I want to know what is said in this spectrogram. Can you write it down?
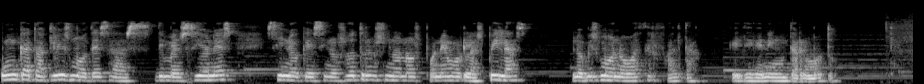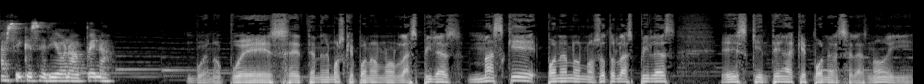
un cataclismo de esas dimensiones, sino que si nosotros no nos ponemos las pilas, lo mismo no va a hacer falta que llegue ningún terremoto. Así que sería una pena. Bueno, pues eh, tendremos que ponernos las pilas. Más que ponernos nosotros las pilas, es quien tenga que ponérselas, ¿no? Y,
